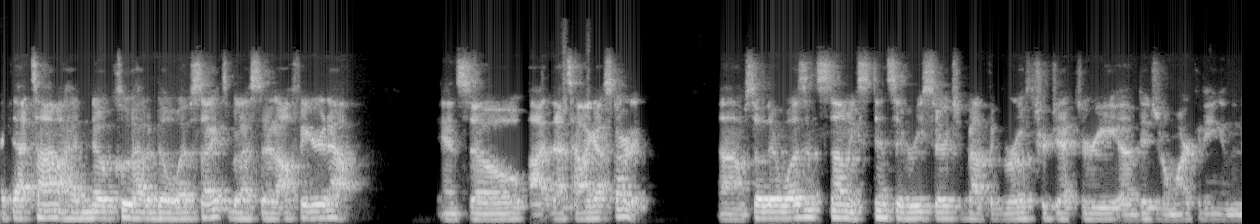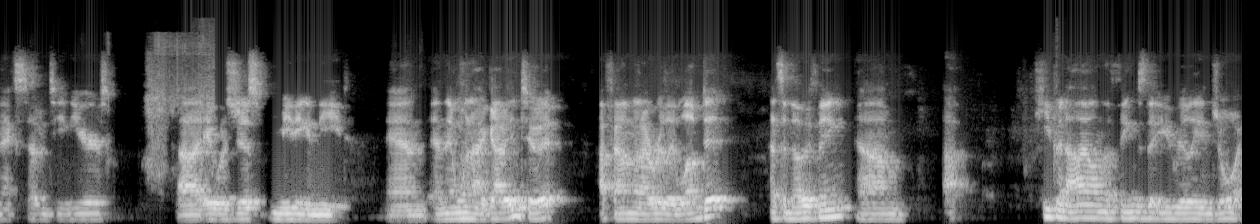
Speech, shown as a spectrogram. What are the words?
At that time, I had no clue how to build websites, but I said, I'll figure it out. And so I, that's how I got started. Um, so there wasn't some extensive research about the growth trajectory of digital marketing in the next 17 years. Uh, it was just meeting a need. And, and then when I got into it, I found that I really loved it. That's another thing. Um, keep an eye on the things that you really enjoy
